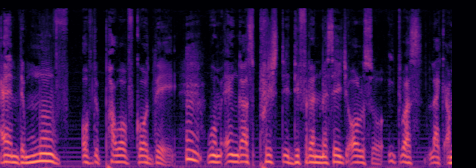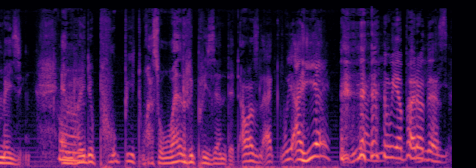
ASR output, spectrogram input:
And the move of the power of God there. Mm. Oom Angus preached a different message also. It was like amazing. And Radio Pulpit was well represented. I was like, we are here. We are, here. We are part of We are this. here.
